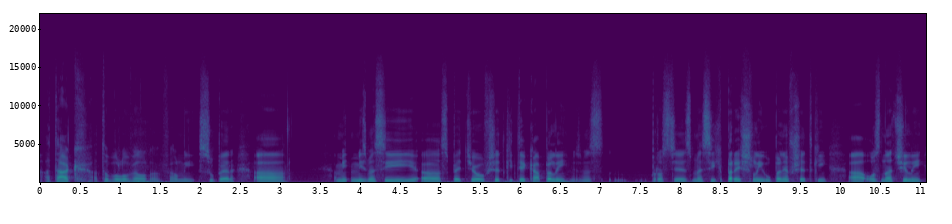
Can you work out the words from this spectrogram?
a tak, a to bolo veľ, veľmi super. A, my, my sme si uh, s Peťou všetky tie kapely, my sme proste sme si ich prešli úplne všetky a označili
